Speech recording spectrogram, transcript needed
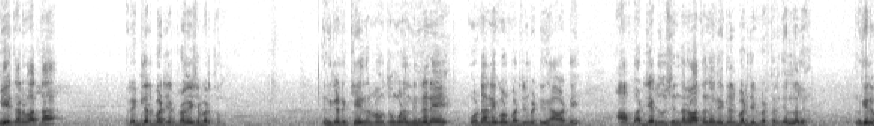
మే తర్వాత రెగ్యులర్ బడ్జెట్ ప్రవేశపెడతాం. ఎందుకంటే కేంద్ర ప్రభుత్వం కూడా నిన్ననే ఓటాన్ అకౌంట్ బడ్జెట్ పెట్టింది కాబట్టి ఆ బడ్జెట్ చూసిన తర్వాతనే రెగ్యులర్ బడ్జెట్ పెడతారు జనరల్గా. అందుకని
